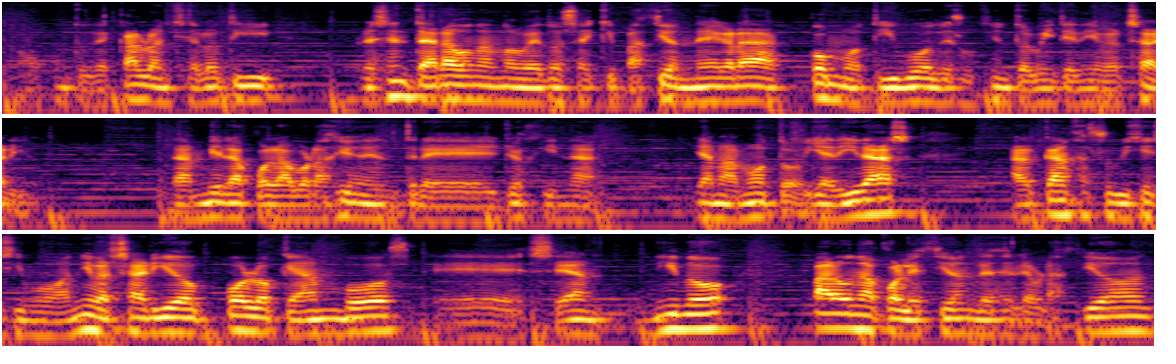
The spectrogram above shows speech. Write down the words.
El conjunto de Carlo Ancelotti presentará una novedosa equipación negra con motivo de su 120 aniversario. También la colaboración entre Yohina Yamamoto y Adidas alcanza su vigésimo aniversario, por lo que ambos eh, se han unido para una colección de celebración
